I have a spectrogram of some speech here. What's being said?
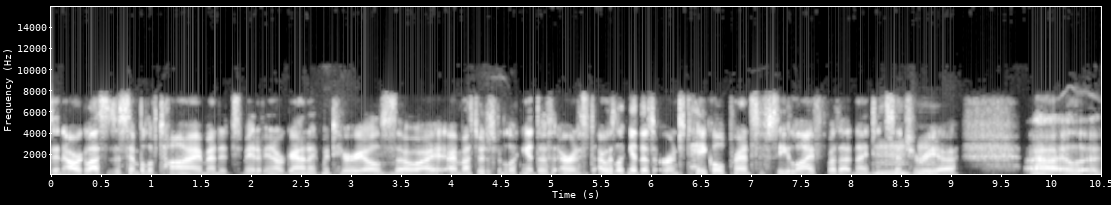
an hourglass is a symbol of time and it's made of inorganic materials. Mm-hmm. So I, I, must have just been looking at those Ernst. I was looking at those Ernst Haeckel prints of sea life by that 19th mm-hmm. century uh, uh,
